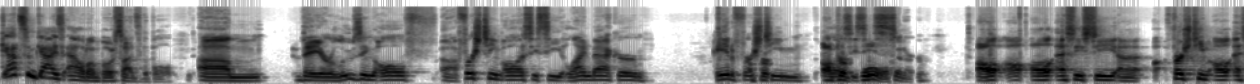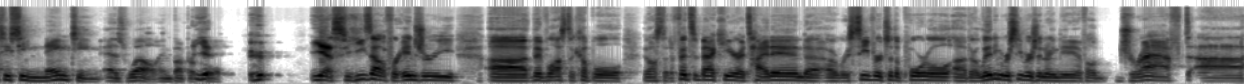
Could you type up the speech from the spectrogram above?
got some guys out on both sides of the ball. Um, they are losing all uh, first team All SEC linebacker and a first team All SEC center. All, all, all SEC, uh, first team All SEC name team as well in Bumper yeah. Yes, he's out for injury. Uh, they've lost a couple. They lost a defensive back here, a tight end, a, a receiver to the portal. Uh, their leading receivers entering the NFL draft. Uh,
